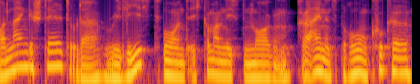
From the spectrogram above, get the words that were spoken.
online gestellt oder released und ich komme am nächsten Morgen rein ins Büro und gucke,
